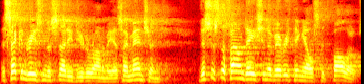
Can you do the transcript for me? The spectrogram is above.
A second reason to study Deuteronomy, as I mentioned, this is the foundation of everything else that follows.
